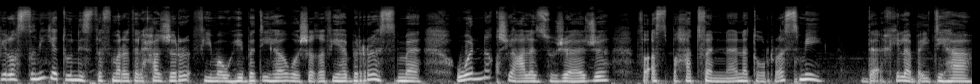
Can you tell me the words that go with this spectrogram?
فلسطينية استثمرت الحجر في موهبتها وشغفها بالرسم والنقش على الزجاج فأصبحت فنانة الرسم داخل بيتها.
